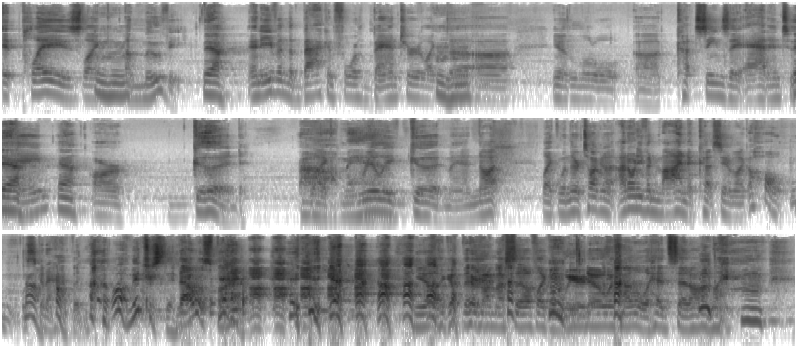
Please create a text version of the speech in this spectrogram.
it plays like Mm-hmm. a movie. Yeah. and even the back and forth banter, like Mm-hmm. the uh, you know the little uh, cut scenes they add into Yeah, the game, yeah. are good. like man. really good, man. Not like when they're talking. I don't even mind a cutscene. I'm like, oh, ooh, what's No. gonna happen? oh, I'm interested. That was funny. Ah, ah, ah, ah, ah. You know, like up there by myself, like a weirdo with my little headset on. I'm Like,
